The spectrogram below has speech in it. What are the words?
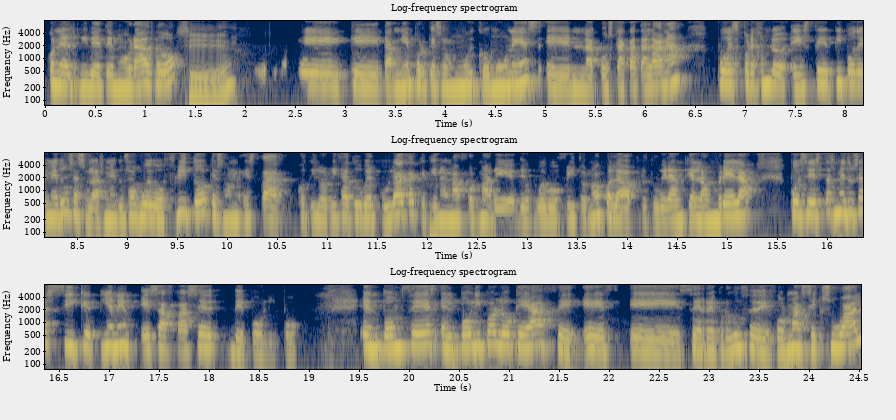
con el ribete morado. Sí que, que, también porque son muy comunes en la costa catalana, pues por ejemplo este tipo de medusas son las medusas huevo frito, que son esta cotilorriza tuberculata que tiene una forma de, de, huevo frito ¿no? con la protuberancia en la umbrela, pues estas medusas sí que tienen esa fase de pólipo. Entonces, el pólipo lo que hace es, eh, se reproduce de forma sexual,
